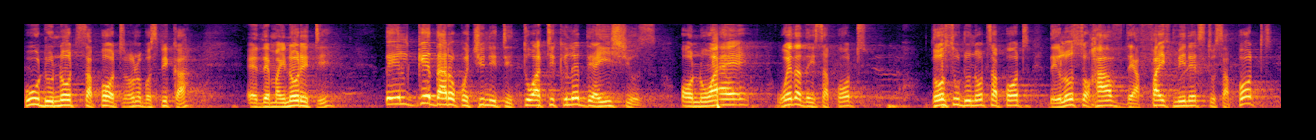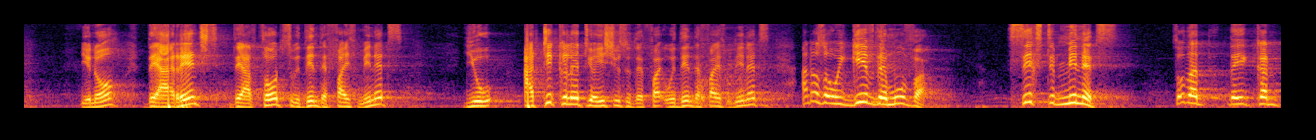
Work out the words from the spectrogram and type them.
who do not support, Honorable Speaker, uh, the minority, they'll get that opportunity to articulate their issues on why, whether they support. Those who do not support, they'll also have their five minutes to support. You know, they arranged their thoughts within the five minutes. You articulate your issues within the five minutes. And also, we give the mover 60 minutes so that they can,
